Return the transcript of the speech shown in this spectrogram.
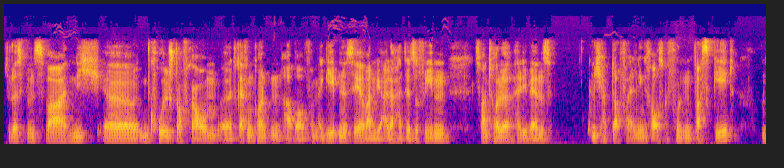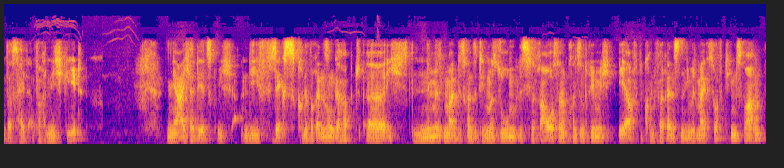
sodass wir uns zwar nicht äh, im Kohlenstoffraum äh, treffen konnten, aber vom Ergebnis her waren wir alle halt sehr zufrieden. Es waren tolle halt Events. Und ich habe da vor allen Dingen rausgefunden, was geht und was halt einfach nicht geht. Ja, ich hatte jetzt mich an die sechs Konferenzen gehabt. Äh, ich nehme jetzt mal das ganze Thema Zoom ein bisschen raus und konzentriere mich eher auf die Konferenzen, die mit Microsoft Teams waren.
